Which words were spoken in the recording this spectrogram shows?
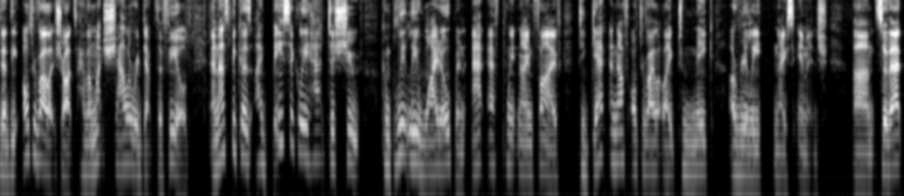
that the ultraviolet shots have a much shallower depth of field. And that's because I basically had to shoot completely wide open at f.95 to get enough ultraviolet light to make a really nice image. Um, so that,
